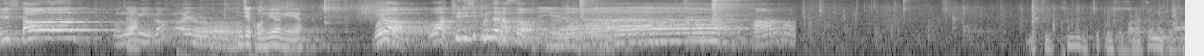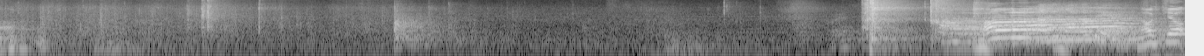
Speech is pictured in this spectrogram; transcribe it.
비스탑. 건우 형인가? 아유. 이제 건우 형이에요. 뭐야? 와 트리시 건드렸어. 카메라 찍고 있어서 좀만. 아. 나오십시오.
